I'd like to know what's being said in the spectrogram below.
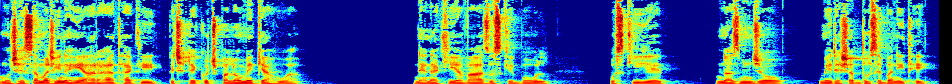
मुझे समझ ही नहीं आ रहा था कि पिछले कुछ पलों में क्या हुआ। नैना की आवाज़, उसके बोल, उसकी ये नज्म जो मेरे शब्दों से बनी थी,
